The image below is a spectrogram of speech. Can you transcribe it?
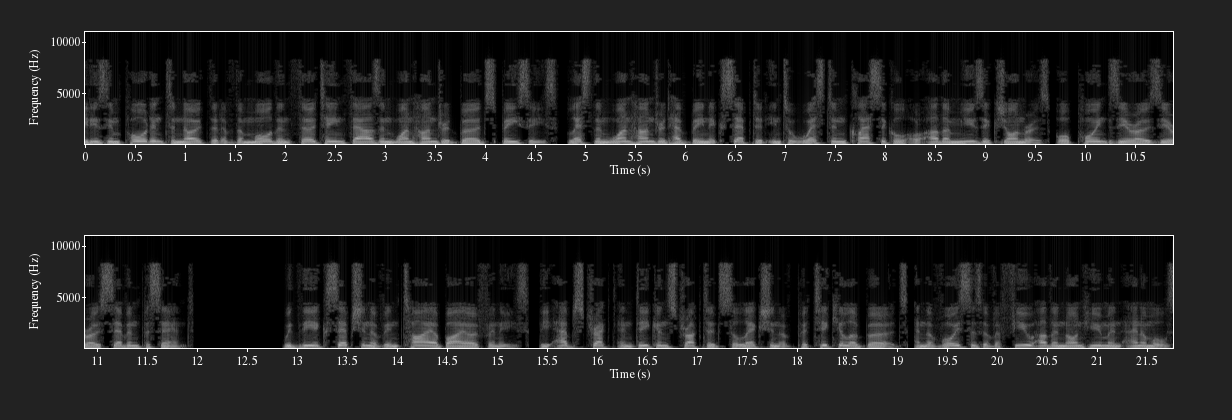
it is important to note that of the more than 13,100 bird species, less than 100 have been accepted into Western classical or other music genres or 0.007%. With the exception of entire biophonies, the abstract and deconstructed selection of particular birds and the voices of a few other non-human animals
